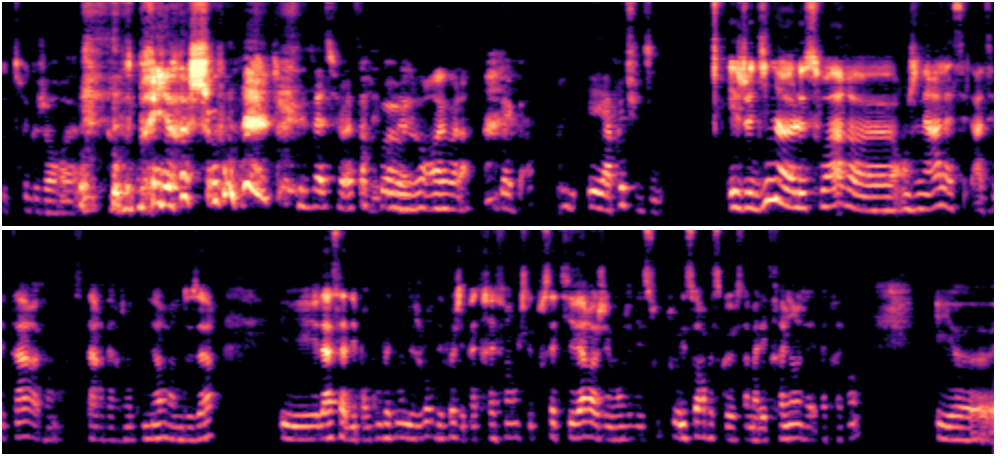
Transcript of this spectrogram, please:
d'autres trucs genre un bout de brioche ou je sais pas, tu vois, ça Parfois, ouais. jours. Ouais, voilà. D'accord. Et après, tu dînes. Et je dîne le soir, en général, assez, assez tard, enfin, assez tard, vers 21h, 22h. Et là, ça dépend complètement des jours. Des fois, j'ai pas très faim. Je sais, tout cet hiver, j'ai mangé des soupes tous les soirs parce que ça m'allait très bien, j'avais pas très faim. Et, euh,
